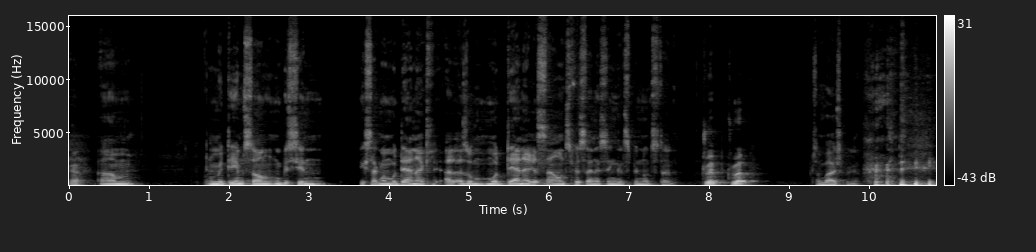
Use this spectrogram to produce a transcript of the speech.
Ja. Ähm, und mit dem Song ein bisschen, ich sag mal, moderner, also modernere Sounds für seine Singles benutzt hat. Drip, Drip. Zum Beispiel.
